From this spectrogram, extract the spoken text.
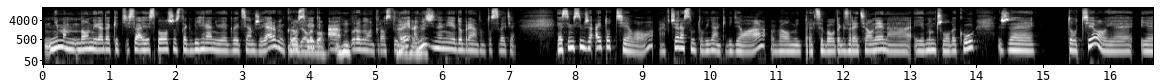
nemám veľmi rada, keď sa aj spoločnosť tak vyhraňuje k veciam, že ja robím crossfit a uh-huh. robím len crossfit. Hej, Hej, a nič iné nie je dobré na tomto svete. Ja si myslím, že aj to telo, a včera som to videla, videla veľmi pred sebou tak zreteľne na jednom človeku, že to telo je, je,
